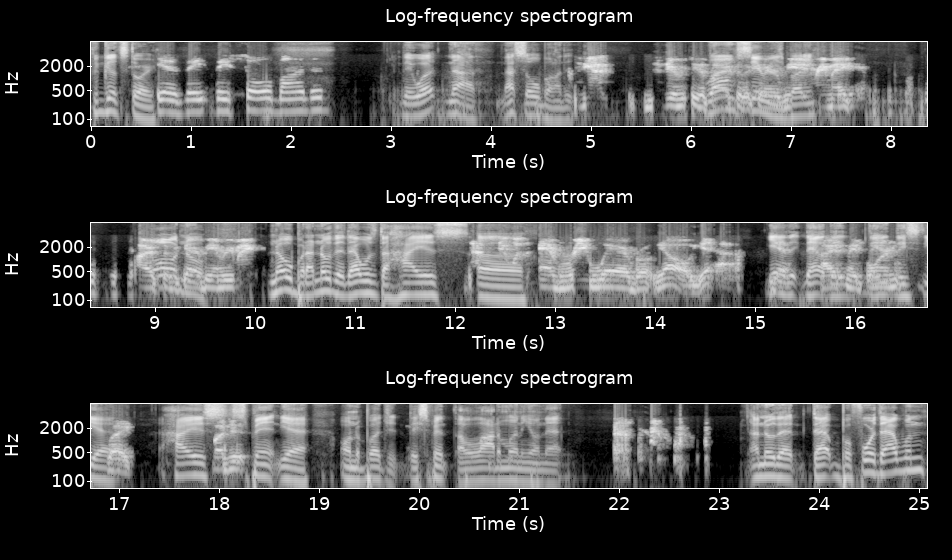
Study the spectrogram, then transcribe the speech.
The good story. Yeah, they they soul bonded. They what? Nah, not soul bonded. Did you ever see the Wrong the series, Caribbean remake? Pirates Oh, of the no. Caribbean remake. No, but I know that that was the highest. It Uh, was everywhere, bro. Yo, yeah. yeah, they, that, Highest they, made they, they- yeah, Like, highest budget. spent. Yeah, on the budget, they spent a lot of money on that. I know that that before that one,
